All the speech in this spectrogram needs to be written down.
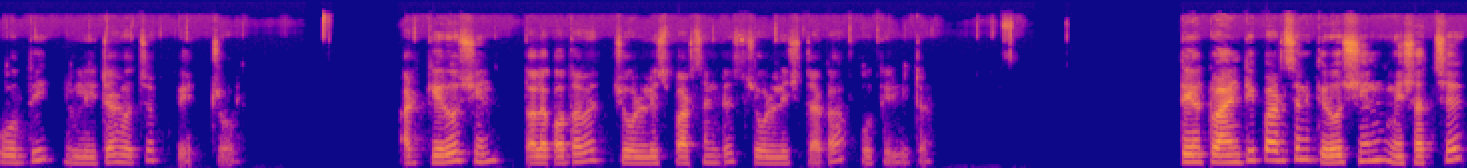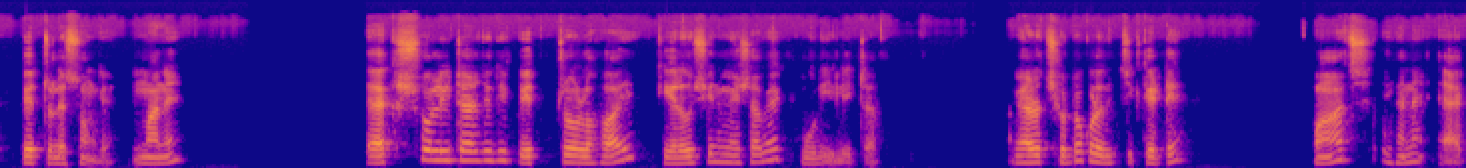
প্রতি লিটার হচ্ছে পেট্রোল। আর কেরোসিন তাহলে কত হবে? চল্লিশ পার্সেন্টেজ চল্লিশ টাকা প্রতি লিটার। টোয়েন্টি পার্সেন্ট কেরোসিন মেশাচ্ছে পেট্রোলের সঙ্গে। মানে একশো লিটার যদি পেট্রোল হয়, কেরোসিন মেশাবে কুড়ি লিটার। আমি আরও ছোট করে দিচ্ছি কেটে। পাঁচ, এখানে এক।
